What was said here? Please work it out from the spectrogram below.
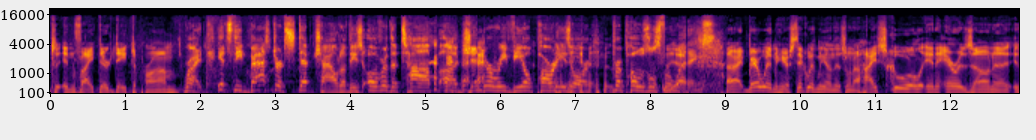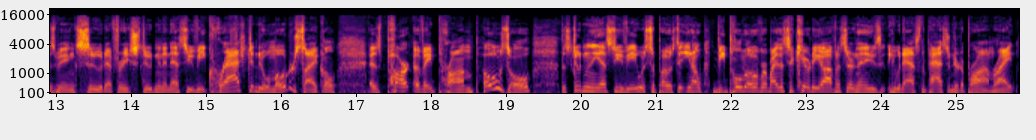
to invite their date to prom. Right. It's the bastard stepchild of these over the top uh, gender reveal parties or proposals for Yeah. weddings. All right, bear with me here. Stick with me on this one. A high school in Arizona is being sued after a student in an SUV crashed into a motorcycle as part of a promposal. The student in the SUV was supposed to, you know, be pulled over by the security officer, and then he's, he would ask the passenger to prom, right?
